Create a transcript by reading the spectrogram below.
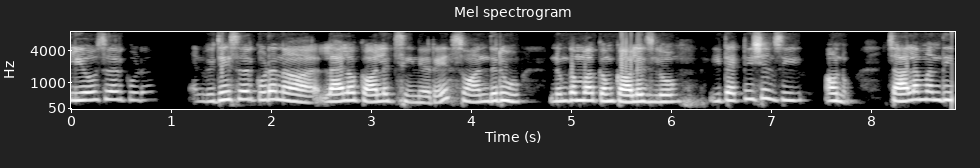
లియో సార్ కూడా అండ్ విజయ్ సార్ కూడా నా లాలో కాలేజ్ సీనియరే. సో, అందరూ నుంగంబాకం కాలేజ్‌లో ఈ టెక్నీషియన్స్ ఈ అవును. చాలామంది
